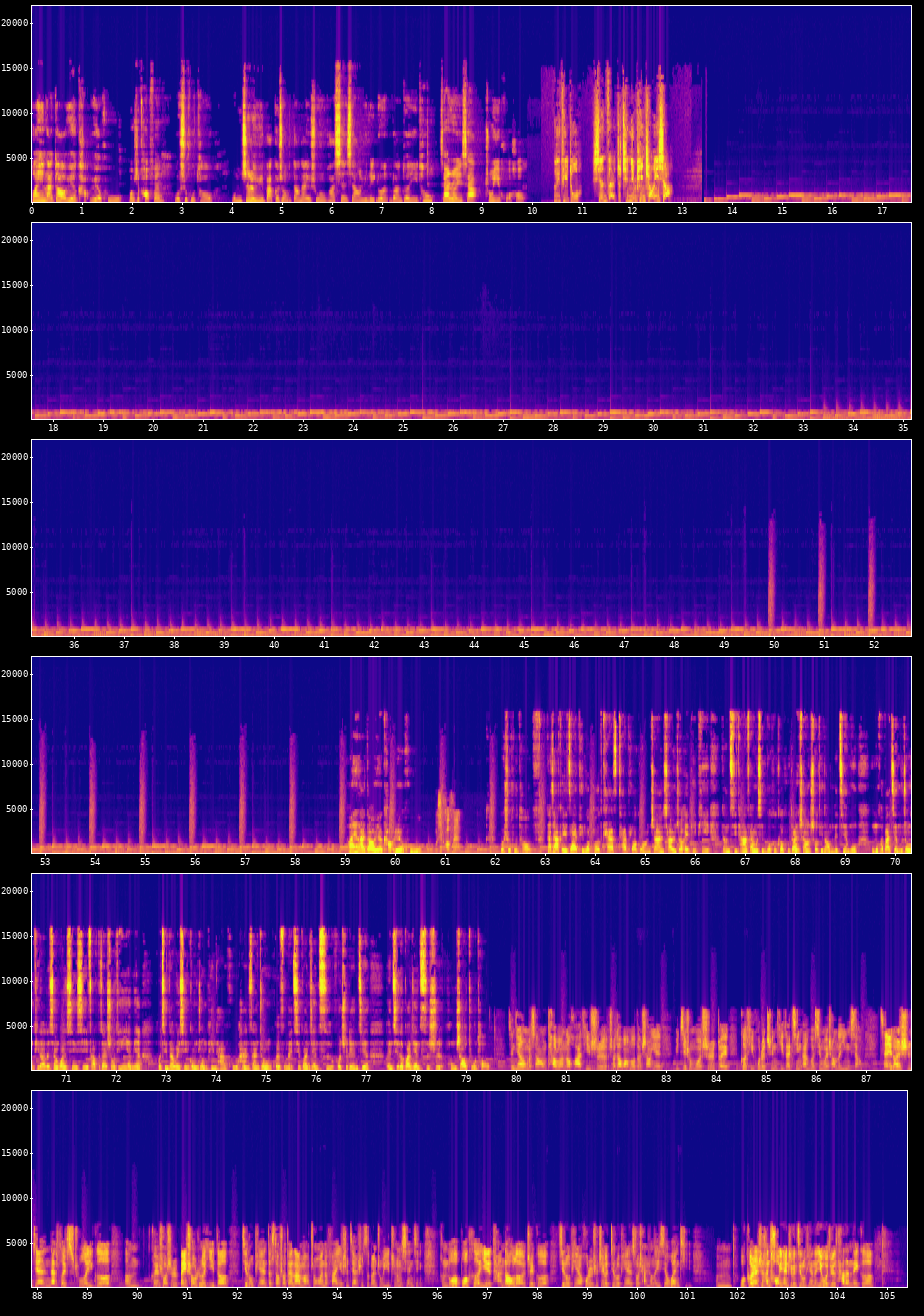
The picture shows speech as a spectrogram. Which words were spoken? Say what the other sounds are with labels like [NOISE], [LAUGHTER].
欢迎来到越考越糊，我是考分，我是虎头。我们致力于把各种当代艺术文化现象与理论乱炖一通，加热一下，注意火候。李提督，现在就请您品尝一下。来到越考越糊，我是考分，我是虎头。大家可以在苹果 Podcast、TypeLog 网站、小宇宙 APP 等其他泛用型播客客户端上收听到我们的节目。我们会把节目中提到的相关信息发布在收听页面，或请在微信公众平台“胡汉三”中回复每期关键词获取链接。本期的关键词是“红烧兔头”。今天我们想讨论的话题是社交网络的商业与技术模式对个体或者群体在情感和行为上的影响。前一段时间，Netflix 出了一个嗯，可以说是备受热议的纪录片《The Social Dilemma》，中文的翻译是《监视资本主义智能陷阱》。很多播客也谈到了这个纪录片，或者是这个纪录片所产生的一些问题。嗯，我个人是很讨厌这个纪录片的，因为我觉得它的那个。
